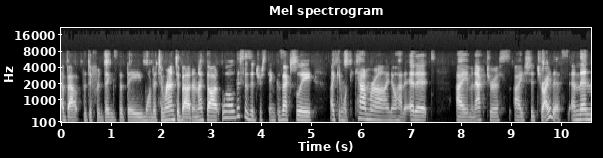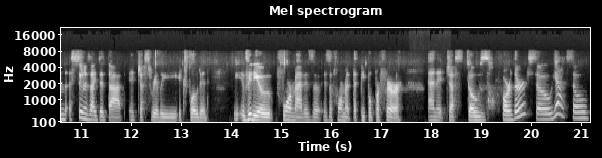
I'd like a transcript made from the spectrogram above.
about the different things that they wanted to rant about. And I thought, well, this is interesting because actually I can work a camera, I know how to edit, I am an actress, I should try this. And then as soon as I did that, it just really exploded. Video format is a is a format that people prefer and it just goes further. So yeah, so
